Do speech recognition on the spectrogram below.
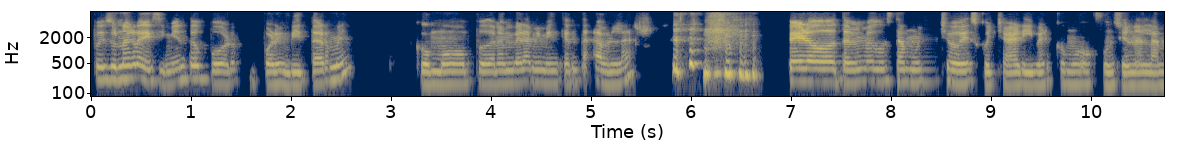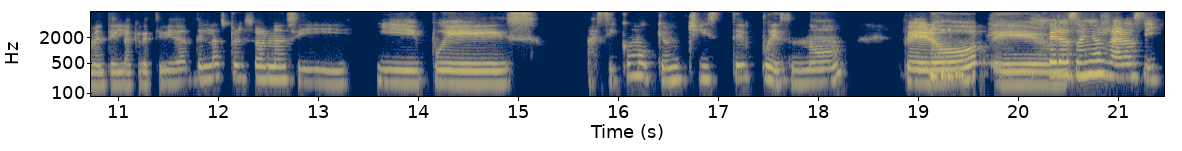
pues un agradecimiento por, por invitarme. Como podrán ver, a mí me encanta hablar. pero también me gusta mucho escuchar y ver cómo funciona la mente y la creatividad de las personas y, y pues así como que un chiste, pues no, pero... Em, pero sueños raros sí.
